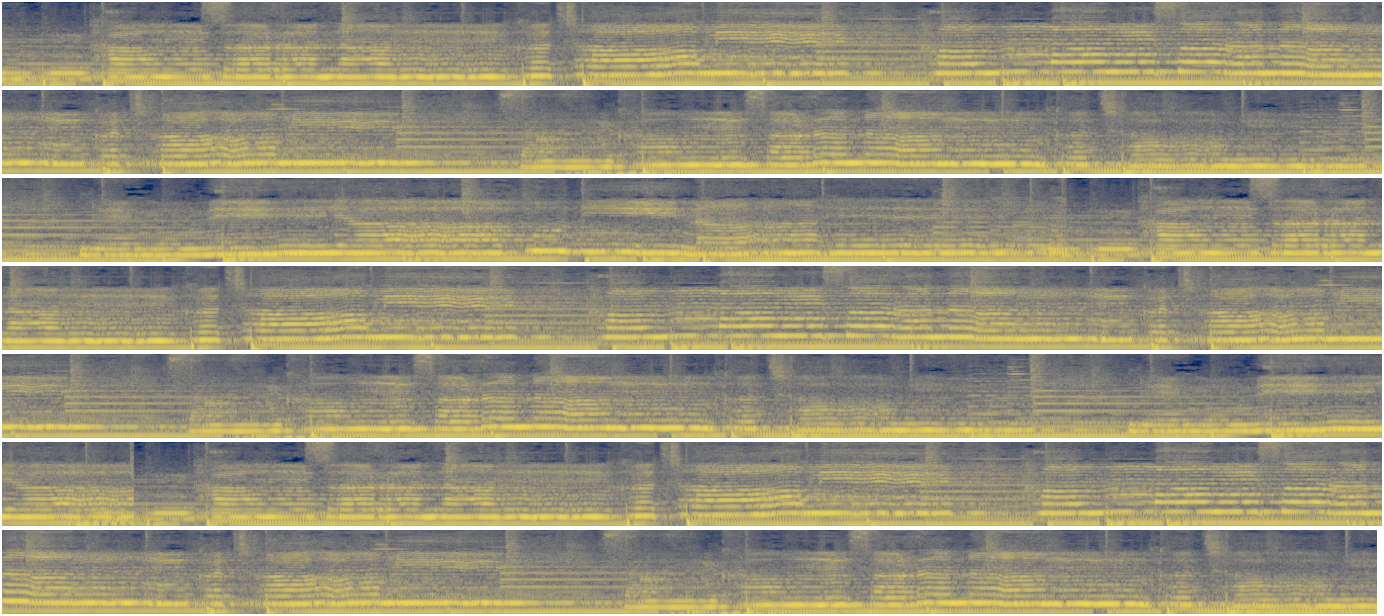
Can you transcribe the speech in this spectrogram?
พุทธังสารนังคชามิ ทังสารนังคชามิธรรมังสารนังคชามิ สังฆังสรนังคชามิ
